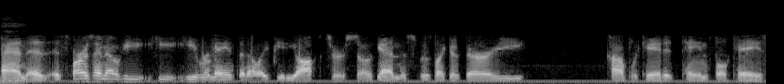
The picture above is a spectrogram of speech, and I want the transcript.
And as, as far as I know, he, he, he remains an LAPD officer. So again, this was like a very complicated, painful case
